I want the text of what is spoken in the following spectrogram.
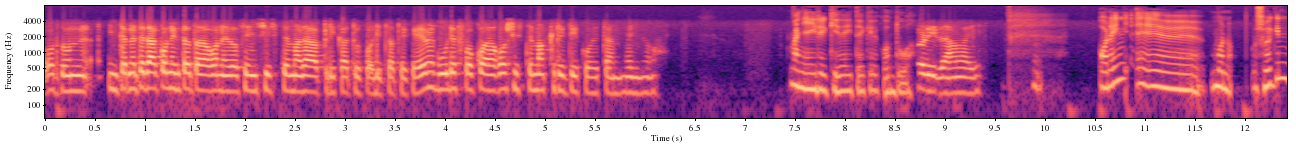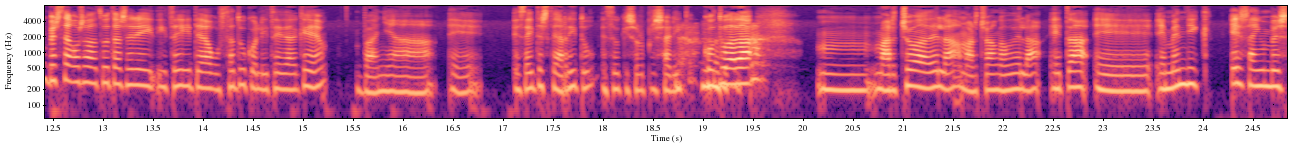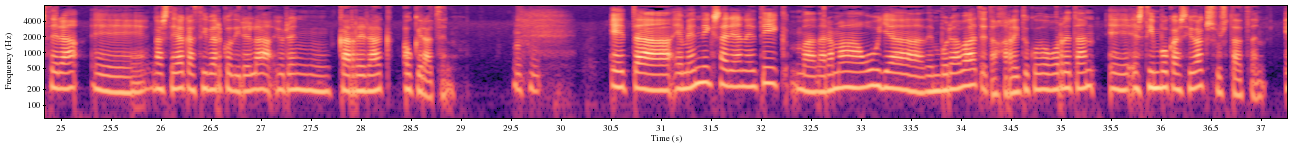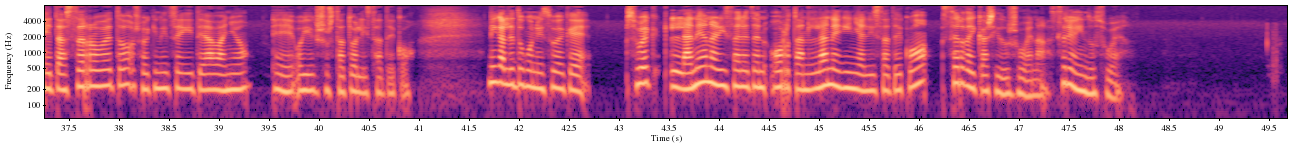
orduan, internetera konektatuta dagoen edo zein sistemara aplikatuko litzateke. Eh? Gure foko dago sistema kritikoetan, baino. Baina ireki daiteke kontua. Hori da, bai. Orain, e, bueno, zuekin beste gauza batzuetaz ere hitz egitea gustatuko litzaidake, baina e, ez daitezte harritu, ez duki sorpresarik. Kontua da, mm, martxoa dela, martxoan gaudela, eta e, hemendik ez hainbestera e, gazteak hazi beharko direla euren karrerak aukeratzen. Eta hemendik sareanetik, ba, darama guia denbora bat, eta jarraituko dugu horretan, e, estinbokazioak sustatzen. Eta zer robeto, zuekin hitz egitea baino, e, oiek sustatu alizateko. Nik galdetuko nizueke, zuek lanean ari zareten hortan lan egin alizateko, zer da ikasi duzuena? Zer egin duzue?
